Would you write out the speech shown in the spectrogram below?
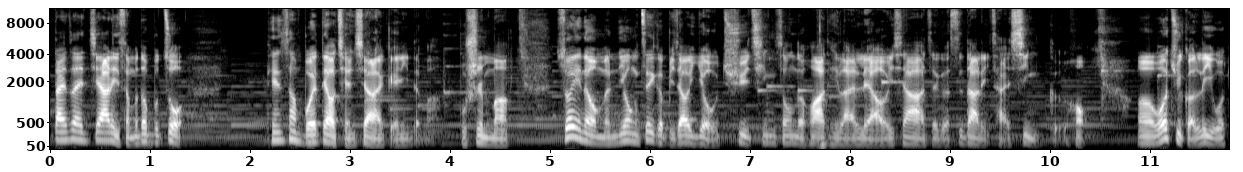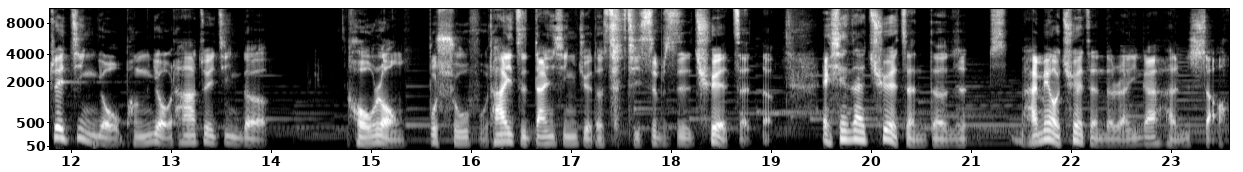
待在家里什么都不做，天上不会掉钱下来给你的嘛，不是吗？所以呢，我们用这个比较有趣、轻松的话题来聊一下这个四大理财性格。哈，呃，我举个例，我最近有朋友，他最近的喉咙。不舒服，他一直担心，觉得自己是不是确诊了？诶，现在确诊的人还没有确诊的人应该很少。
